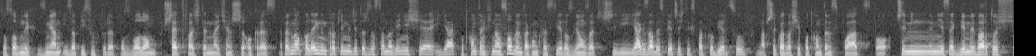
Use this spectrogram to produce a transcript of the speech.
stosownych zmian i zapisów, które pozwolą przetrwać ten najcięższy okres. Na pewno kolejnym krokiem będzie też zastanowienie się, jak pod kątem finansowym taką kwestię rozwiązać, czyli jak zabezpieczyć tych spadkobierców, na przykład właśnie pod kątem spłat, bo czym innym jest, jak wiemy, wartość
